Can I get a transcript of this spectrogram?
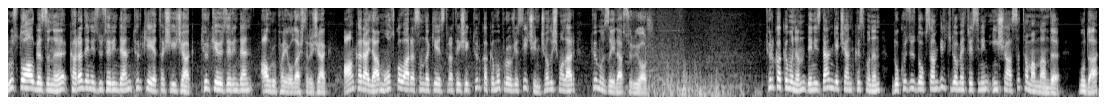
Rus doğalgazını Karadeniz üzerinden Türkiye'ye taşıyacak. Türkiye üzerinden Avrupa'ya ulaştıracak. Ankara ile Moskova arasındaki stratejik Türk akımı projesi için çalışmalar tüm hızıyla sürüyor. Türk akımının denizden geçen kısmının 991 kilometresinin inşası tamamlandı. Bu da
